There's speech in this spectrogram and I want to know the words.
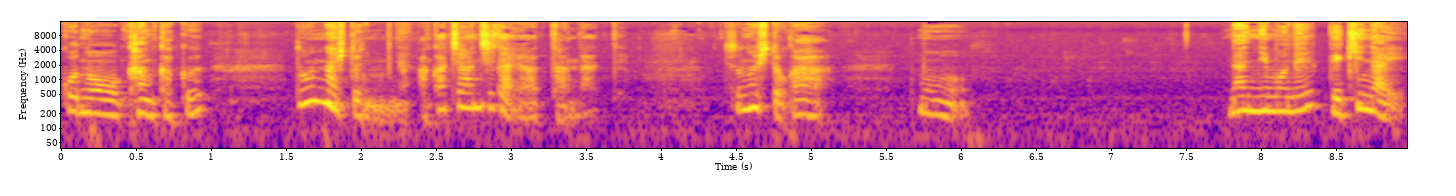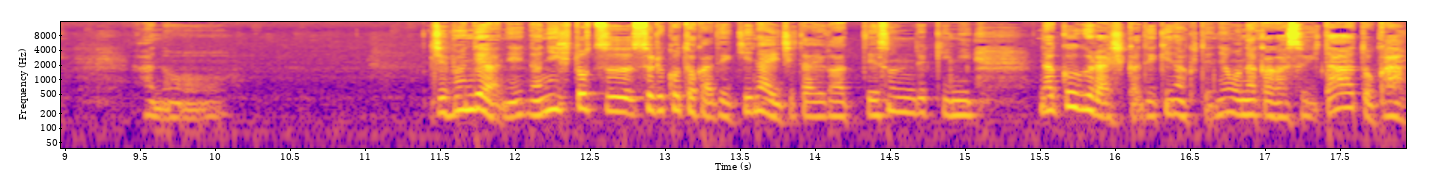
この感覚どんな人にもね赤ちゃん時代あったんだって。その人がもう何にもねできないあの自分ではね何一つすることができない時代があってその時に泣くぐらいしかできなくてねお腹が空いたとか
